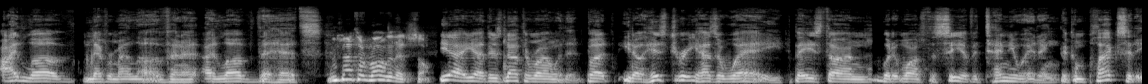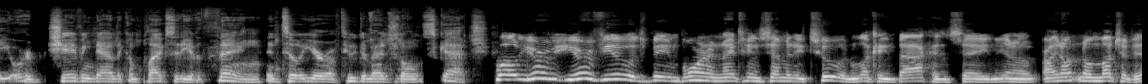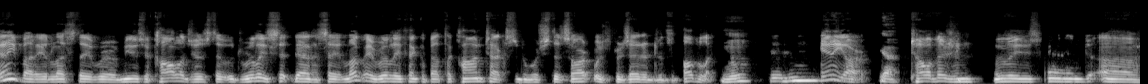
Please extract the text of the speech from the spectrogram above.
I love Never My Love and I, I love the hits. There's nothing wrong with that song. Yeah, yeah, there's nothing wrong with it. But, you know, history has a way, based on what it wants to see, of attenuating the complexity or shaving down the complexity of a thing until you're a two dimensional sketch. Well, your your view is being born in 1972 and looking back and saying, you know, I don't know much of anybody unless they were a musicologist that would really sit down and say, let me really think about the context in which this art was presented to the public. Mm-hmm. Any art, Yeah. television, movies, and uh,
